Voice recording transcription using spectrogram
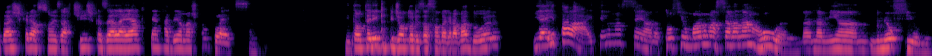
das criações artísticas, ela é a que tem a cadeia mais complexa. Então, teria que pedir autorização da gravadora. E aí tá lá, e tem uma cena, estou filmando uma cena na rua, na, na, minha, no meu filme,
